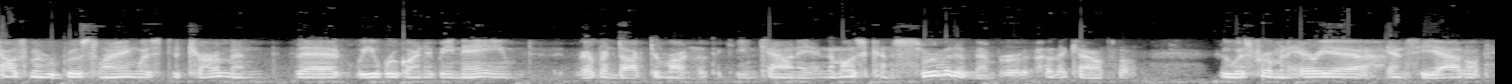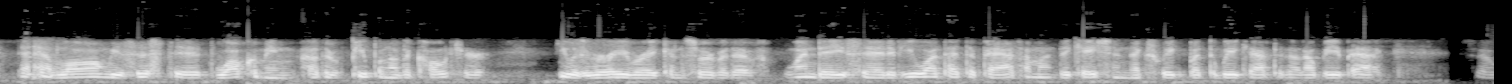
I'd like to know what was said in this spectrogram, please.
Councilmember Bruce Laing was determined that we were going to be named Reverend Dr. Martin Luther King County, and the most conservative member of the council, who was from an area in Seattle that had long resisted welcoming other people and other culture. He was very, very conservative. One day he said, if you want that to pass, I'm on vacation next week, but the week after that I'll be back. So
